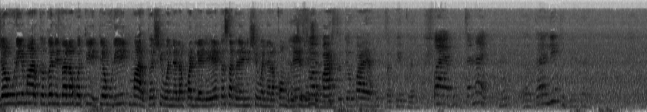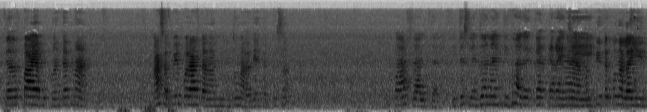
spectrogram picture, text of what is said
जेवढी मार्क गणिताला होती तेवढी मार्क शिवण्याला पडलेले तर सगळ्यांनी शिवण्याला कॉंग्रॅच्युलेशन असतो तो पायाभूतचा पेपर पायाभूतचा नाही. अं, काय लिखित पेपर त्याला पायाभूत म्हणतात ना असा पेपर आणताना तुम्हाला देतात तसं? का चालतं ती तसले दोन अंकी भागाकार हा, करायचे. मग तिथं कुणाला येईल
